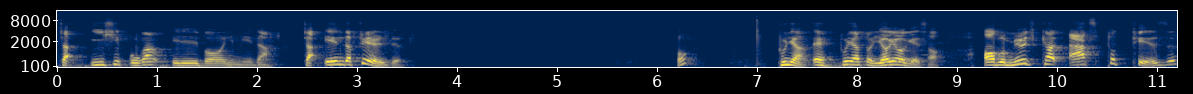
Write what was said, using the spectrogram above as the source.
자, 25강 1번입니다. 자, in the field. 어? 분야, 예, 분야 또 영역에서 of musical expertise.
